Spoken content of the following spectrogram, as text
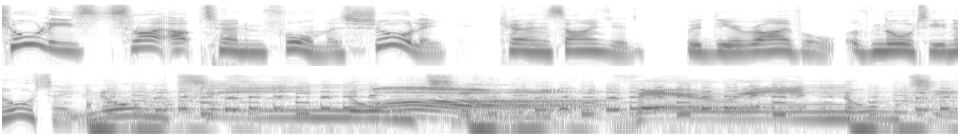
Chorley's slight upturn in form has surely coincided with the arrival of Naughty Naughty. Naughty, naughty, Oh, very naughty.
